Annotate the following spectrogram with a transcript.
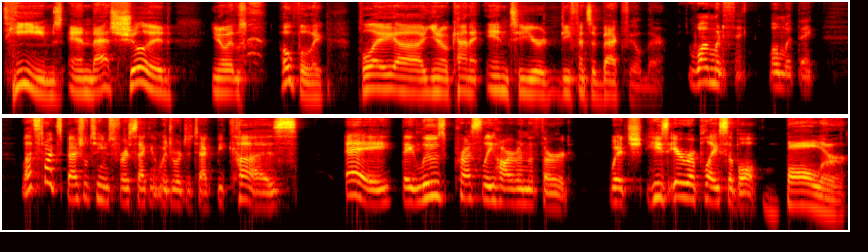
teams, and that should, you know, hopefully play, uh, you know, kind of into your defensive backfield there. One would think. One would think. Let's talk special teams for a second with Georgia Tech because a they lose Pressley Harvin the third which he's irreplaceable. Baller.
